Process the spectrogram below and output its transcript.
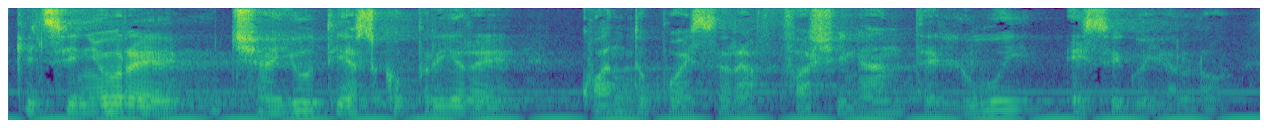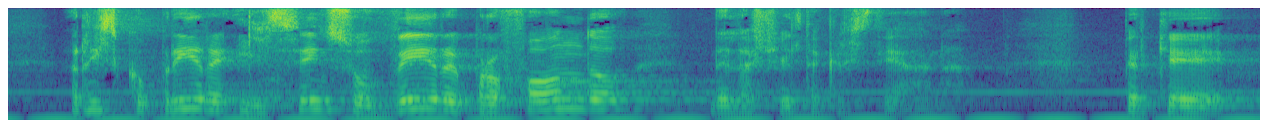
che il Signore ci aiuti a scoprire quanto può essere affascinante Lui e seguirlo, riscoprire il senso vero e profondo della scelta cristiana, perché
